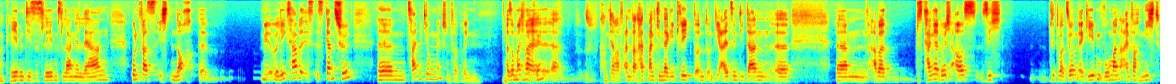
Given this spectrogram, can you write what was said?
Okay. Eben dieses lebenslange Lernen. Und was ich noch äh, mir überlegt habe, es ist ganz schön, ähm, Zeit mit jungen Menschen verbringen. Also mhm. manchmal okay. äh, kommt ja darauf an, wann hat man Kinder gekriegt und, und wie alt sind die dann. Äh, ähm, aber es kann ja durchaus sich Situationen ergeben, wo man einfach nicht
